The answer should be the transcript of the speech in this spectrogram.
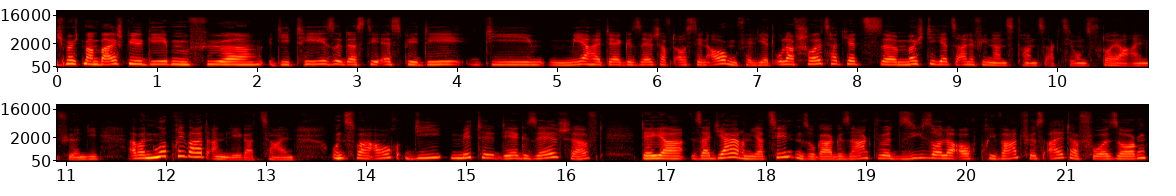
Ich möchte mal ein Beispiel geben für die These, dass die SPD die Mehrheit der Gesellschaft aus den Augen verliert. Olaf Scholz hat jetzt, äh, möchte jetzt eine Finanztransaktionssteuer einführen, die aber nur Privatanleger zahlen. Und zwar auch die Mitte der Gesellschaft, der ja seit Jahren, Jahrzehnten sogar gesagt wird, sie solle auch privat fürs Alter vorsorgen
